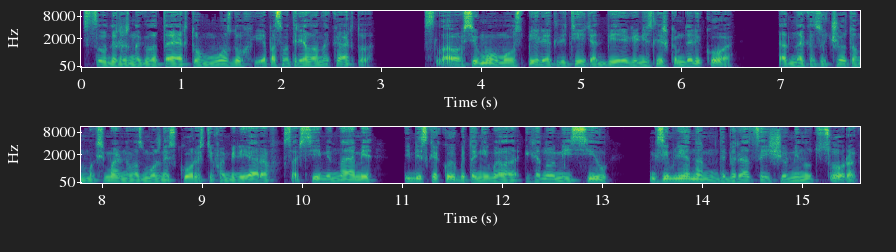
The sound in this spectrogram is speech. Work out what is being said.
Судорожно глотая ртом воздух, я посмотрела на карту. Слава всему, мы успели отлететь от берега не слишком далеко, однако с учетом максимально возможной скорости фамильяров со всеми нами и без какой бы то ни было экономии сил, к земле нам добираться еще минут сорок.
